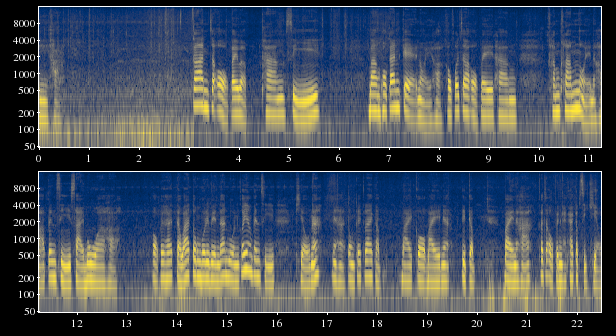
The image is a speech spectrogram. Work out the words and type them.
นี่ค่ะ ก้านจะออกไปแบบทางสี บางพอก้านแก่หน่อยค่ะ เขาก็จะออกไปทางคล้ำๆหน่อยนะคะ เป็นสีสายบัวค่ะ ออกไปค่ะแต่ว่าตรงบริเวณด้านบนก็ยังเป็นสีเขียวนะเนี่ยค่ะตรงใกล้ๆกับใบกอใบเนี่ยติดกับใบนะคะ ก็จะออกเป็นคล้ายๆ กับสีเขียว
